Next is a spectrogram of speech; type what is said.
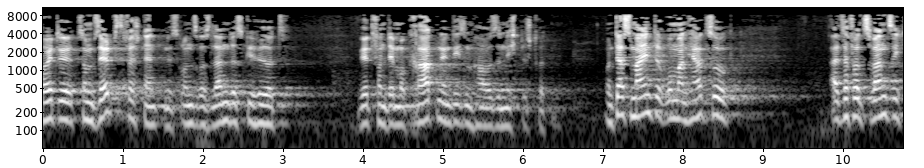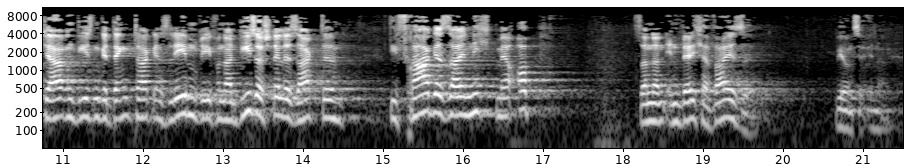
heute zum Selbstverständnis unseres Landes gehört, wird von Demokraten in diesem Hause nicht bestritten. Und das meinte Roman Herzog, als er vor 20 Jahren diesen Gedenktag ins Leben rief und an dieser Stelle sagte, die Frage sei nicht mehr ob, sondern in welcher Weise wir uns erinnern.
